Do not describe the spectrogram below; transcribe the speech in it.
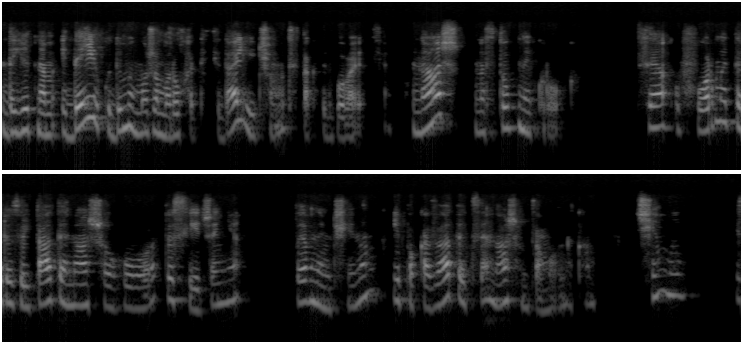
дають нам ідею, куди ми можемо рухатися далі і чому це так відбувається. Наш наступний крок це оформити результати нашого дослідження певним чином і показати це нашим замовникам, чим ми і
